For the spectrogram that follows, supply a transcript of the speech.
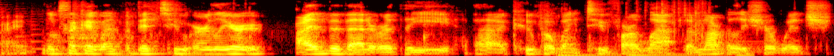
Alright, looks like I went a bit too earlier. Either that or the uh, Koopa went too far left. I'm not really sure which.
